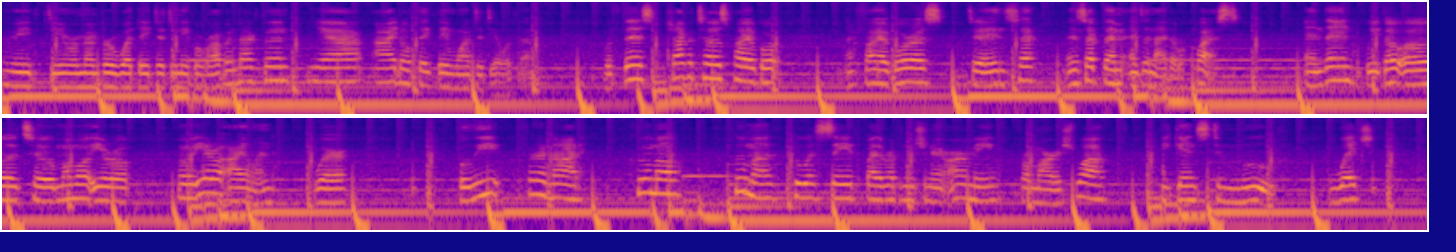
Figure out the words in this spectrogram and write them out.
I mean, do you remember what they did to Nico Robin back then? Yeah, I don't think they want to deal with them. With this, Shaka tells Pythagoras to intercept, intercept them and deny the request. And then we go over to Momoiro, Momoiro Island, where, believe it or not, Kuma, Kuma, who was saved by the Revolutionary Army from Mary Geoise, begins to move, which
